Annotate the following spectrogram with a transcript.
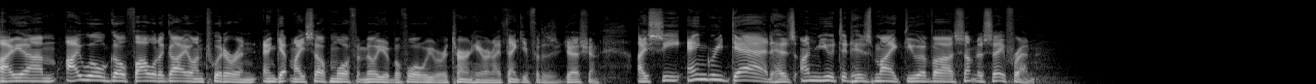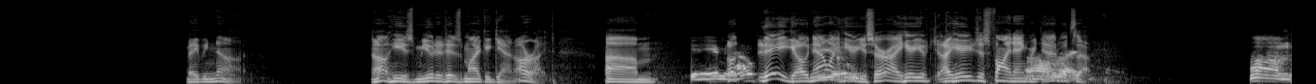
I um I will go follow the guy on Twitter and, and get myself more familiar before we return here, and I thank you for the suggestion. I see Angry Dad has unmuted his mic. Do you have uh, something to say, friend? Maybe not. No, he's muted his mic again. All right. Um, Can you hear me oh, now? there you go. Now I hear you, sir. I hear you. I hear you just fine, Angry All Dad. What's up? Um,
